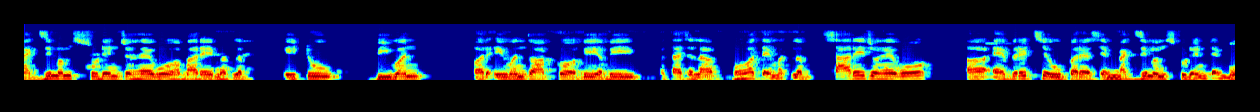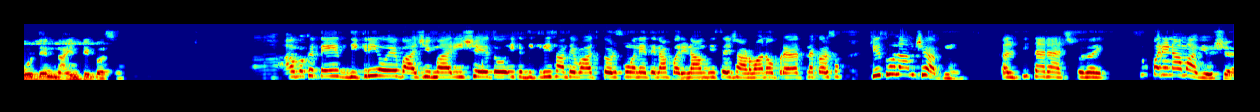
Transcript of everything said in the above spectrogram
मैक्सिमम स्टूडेंट जो है वो हमारे मतलब ए टू बी वन और ए वन तो आपको अभी अभी पता चला बहुत है मतलब सारे जो है वो એવરેજ છે ઉપર હશે maximum student more than ninety percent આ વખતે દીકરીઓએ બાજી મારી છે તો એક દીકરી સાથે વાત કરશું અને તેના પરિણામ વિશે જાણવાનો પ્રયત્ન કરશું. જે શું નામ છે આપનું? કલ્પિતા રાજપુરોહિત. શું પરિણામ આવ્યું છે?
